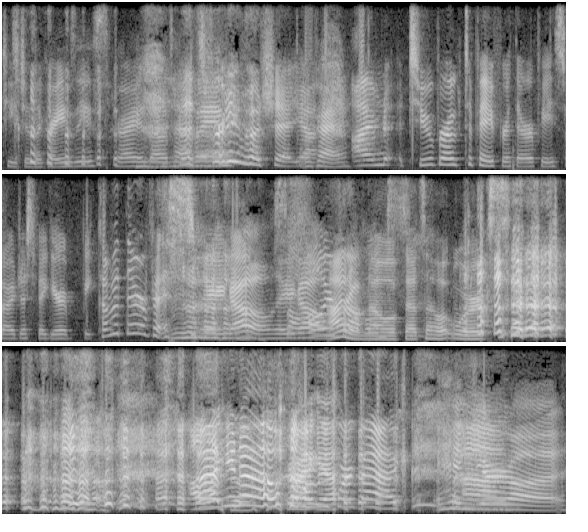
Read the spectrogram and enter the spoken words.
teaching the crazies, right? Is that what's happening? That's pretty much it. Yeah. Okay. I'm too broke to pay for therapy, so I just figured become a therapist. There you go. There you Solve go. all your I don't know if that's how it works. I'll let you know. Right, I'll yeah. report back. And Um, you're uh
